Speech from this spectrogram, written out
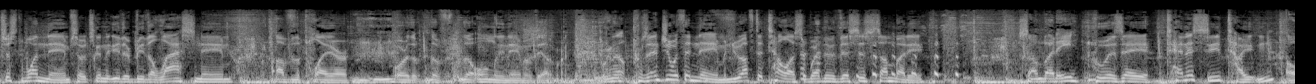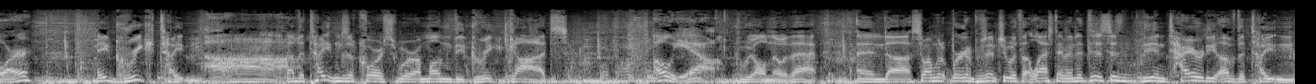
just one name. So it's going to either be the last name of the player or the, the the only name of the other one. We're going to present you with a name, and you have to tell us whether this is somebody Somebody who is a Tennessee Titan or a Greek Titan. Ah. Now the Titans, of course, were among the Greek gods. Oh yeah, We all know that. And uh, so gonna, we're going to present you with the last name, and this is the entirety of the Titan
